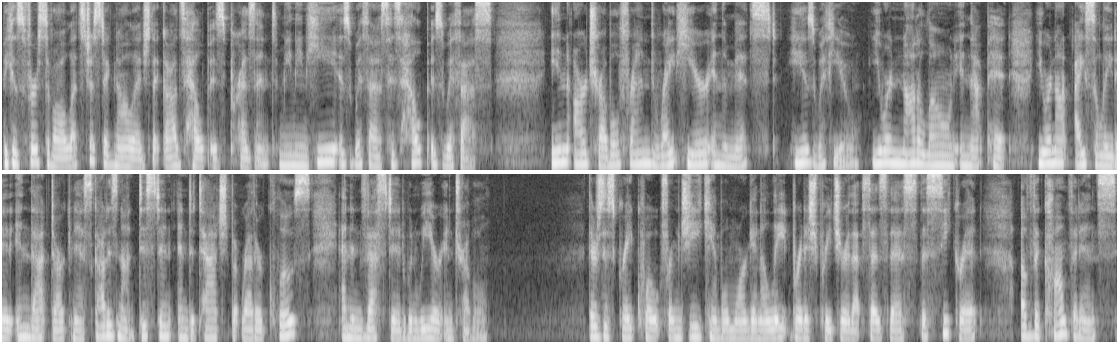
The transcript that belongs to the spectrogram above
Because, first of all, let's just acknowledge that God's help is present, meaning He is with us, His help is with us. In our trouble, friend, right here in the midst, he is with you. You are not alone in that pit. You are not isolated in that darkness. God is not distant and detached, but rather close and invested when we are in trouble. There's this great quote from G. Campbell Morgan, a late British preacher, that says this The secret of the confidence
